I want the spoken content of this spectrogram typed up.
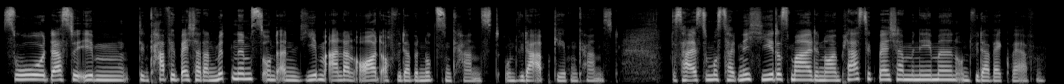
so dass du eben den Kaffeebecher dann mitnimmst und an jedem anderen Ort auch wieder benutzen kannst und wieder abgeben kannst. Das heißt, du musst halt nicht jedes Mal den neuen Plastikbecher nehmen und wieder wegwerfen.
